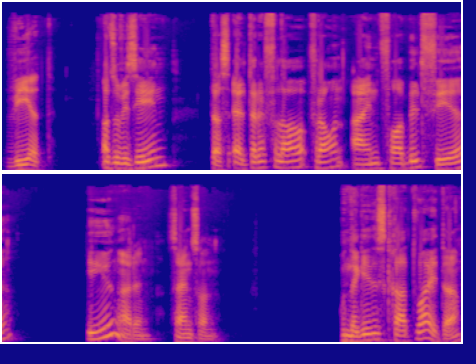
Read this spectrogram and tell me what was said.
wird. Also wir sehen, dass ältere Frauen ein Vorbild für die Jüngeren sein sollen. Und da geht es gerade weiter.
